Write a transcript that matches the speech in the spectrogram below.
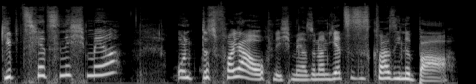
gibt's jetzt nicht mehr und das Feuer auch nicht mehr, sondern jetzt ist es quasi eine Bar.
